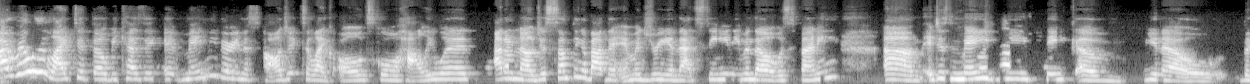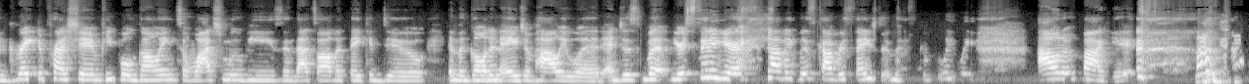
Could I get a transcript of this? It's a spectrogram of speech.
I really liked it though because it, it made me very nostalgic to like old school Hollywood. I don't know, just something about the imagery in that scene, even though it was funny, um, it just made me think of you know the Great Depression, people going to watch movies, and that's all that they could do in the golden age of Hollywood. And just, but you're sitting here having this conversation that's completely out of pocket.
